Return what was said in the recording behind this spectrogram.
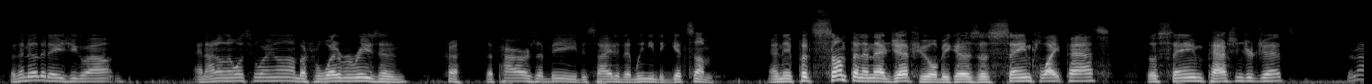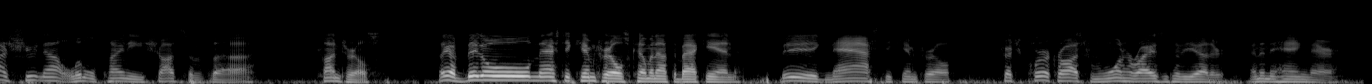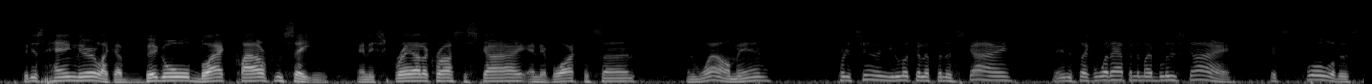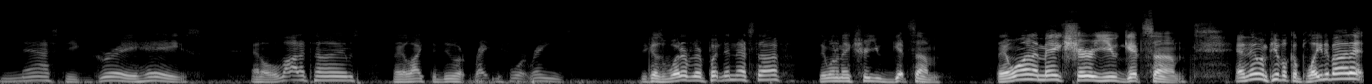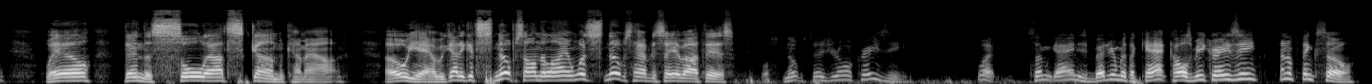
But then other days you go out and I don't know what's going on, but for whatever reason, the powers that be decided that we need to get some and they put something in that jet fuel because those same flight paths, those same passenger jets, they're not shooting out little tiny shots of uh, contrails. They got big old nasty chemtrails coming out the back end. Big nasty chemtrails stretch clear across from one horizon to the other, and then they hang there. They just hang there like a big old black cloud from Satan, and they spray out across the sky and they block the sun. And wow, man, pretty soon you're looking up in the sky and it's like, what happened to my blue sky? It's full of this nasty gray haze. And a lot of times they like to do it right before it rains. Because whatever they're putting in that stuff, they want to make sure you get some. They want to make sure you get some. And then when people complain about it, well, then the sold out scum come out. Oh, yeah, we got to get Snopes on the line. What's Snopes have to say about this? Well, Snopes says you're all crazy. What? Some guy in his bedroom with a cat calls me crazy? I don't think so.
